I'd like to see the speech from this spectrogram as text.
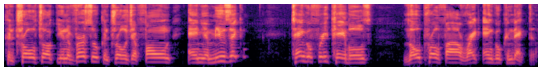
Control Talk Universal controls your phone and your music. Tangle-free cables. Low profile right angle connector.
